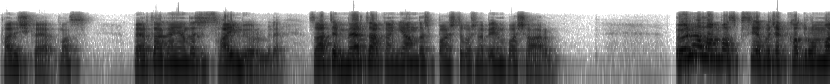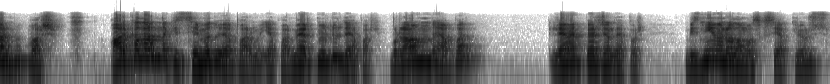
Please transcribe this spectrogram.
Talişka yapmaz. Mert Hakan Yandaş'ı saymıyorum bile. Zaten Mert Hakan Yandaş başlı başına benim baş ağrım. Ön alan baskısı yapacak kadron var mı? Var. Arkalarındaki Semedo yapar mı? Yapar. Mert Müldür de yapar. Brown da yapar. Levent Bercan da yapar. Biz niye ön alan baskısı yapmıyoruz?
